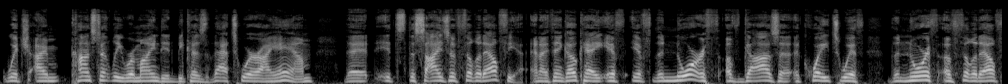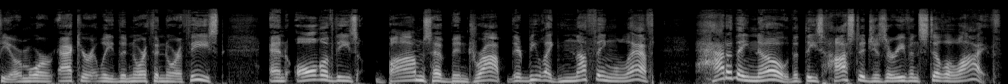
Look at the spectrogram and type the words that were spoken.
which I'm constantly reminded because that's where I am, that it's the size of Philadelphia. And I think, okay, if, if the north of Gaza equates with the north of Philadelphia, or more accurately, the north and northeast, and all of these bombs have been dropped, there'd be like nothing left. How do they know that these hostages are even still alive?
